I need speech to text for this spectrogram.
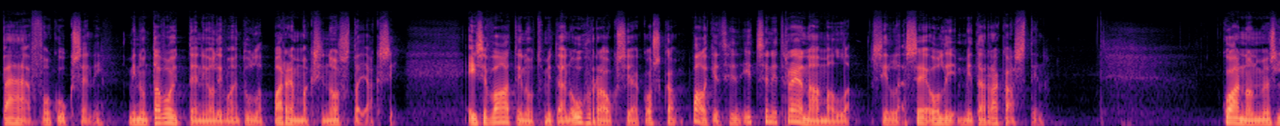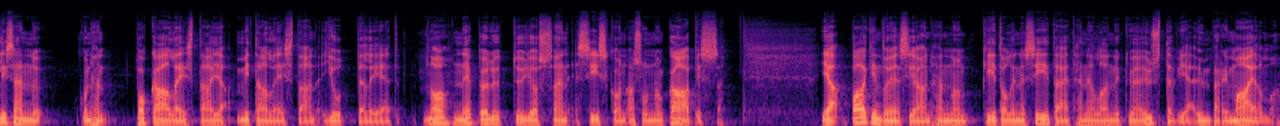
pääfokukseni. Minun tavoitteeni oli vain tulla paremmaksi nostajaksi. Ei se vaatinut mitään uhrauksia, koska palkitsin itseni treenaamalla, sillä se oli mitä rakastin. Koan on myös lisännyt, kun hän pokaaleistaan ja mitaleistaan jutteli, että no ne pölyttyy jossain siskon asunnon kaapissa. Ja palkintojen sijaan hän on kiitollinen siitä, että hänellä on nykyään ystäviä ympäri maailmaa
